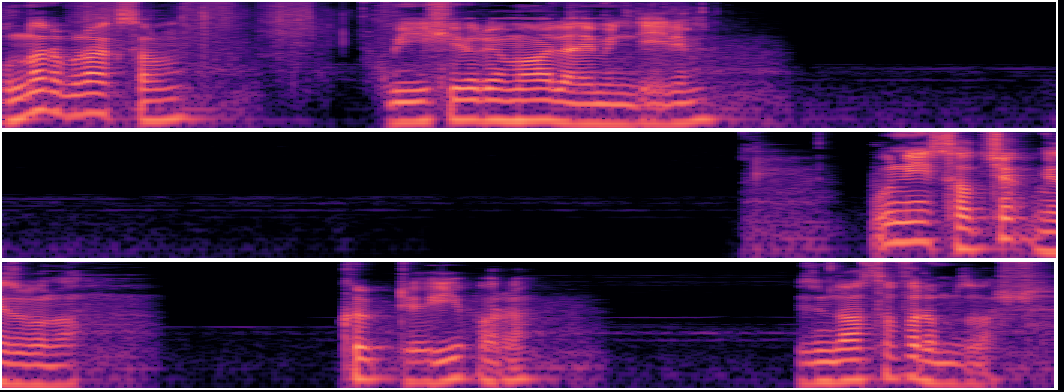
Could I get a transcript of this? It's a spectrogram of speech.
Bunları bıraksam bir işe yarıyor hala emin değilim. Bu neyi satacak mıyız bunu? 40 diyor iyi para. Bizim daha sıfırımız var.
